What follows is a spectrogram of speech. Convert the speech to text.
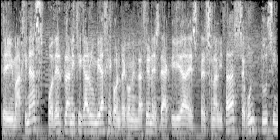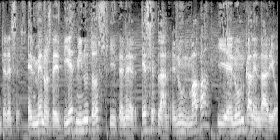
¿Te imaginas poder planificar un viaje con recomendaciones de actividades personalizadas según tus intereses en menos de 10 minutos y tener ese plan en un mapa y en un calendario?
